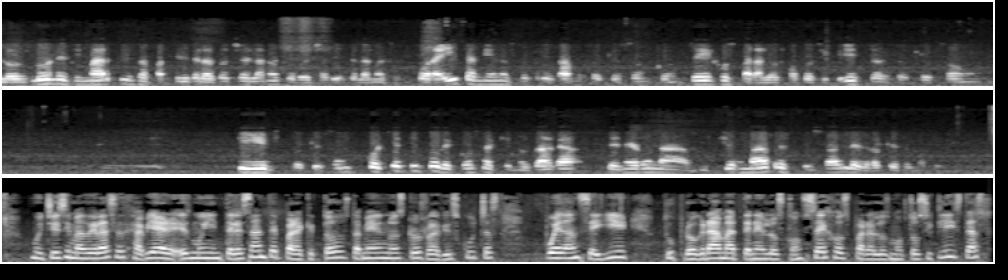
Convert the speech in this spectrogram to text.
los lunes y martes a partir de las 8 de la noche, de 8 a 10 de la noche. Por ahí también nosotros damos lo que son consejos para los motociclistas, lo que son eh, tips, lo que son cualquier tipo de cosa que nos haga tener una visión más responsable de lo que es el motociclismo. Muchísimas gracias, Javier. Es muy interesante para que todos también nuestros radioescuchas puedan seguir tu programa, tener los consejos para los motociclistas.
